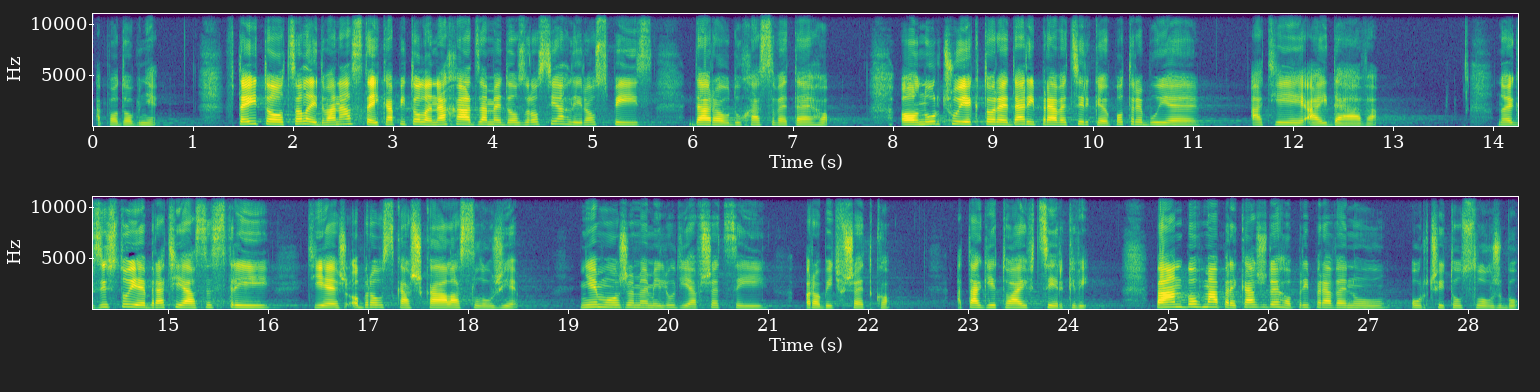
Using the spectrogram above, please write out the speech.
a podobne. V tejto celej 12. kapitole nachádzame dosť rozsiahly rozpis darov Ducha Svetého. On určuje, ktoré dary práve církev potrebuje a tie jej aj dáva. No existuje, bratia a sestry, tiež obrovská škála služieb. Nemôžeme my ľudia všetci robiť všetko. A tak je to aj v cirkvi. Pán Boh má pre každého pripravenú určitú službu.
